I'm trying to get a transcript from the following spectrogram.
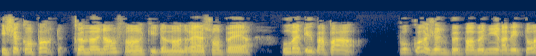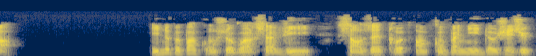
Il se comporte comme un enfant qui demanderait à son père Où vas-tu, papa? Pourquoi je ne peux pas venir avec toi? Il ne peut pas concevoir sa vie sans être en compagnie de Jésus.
